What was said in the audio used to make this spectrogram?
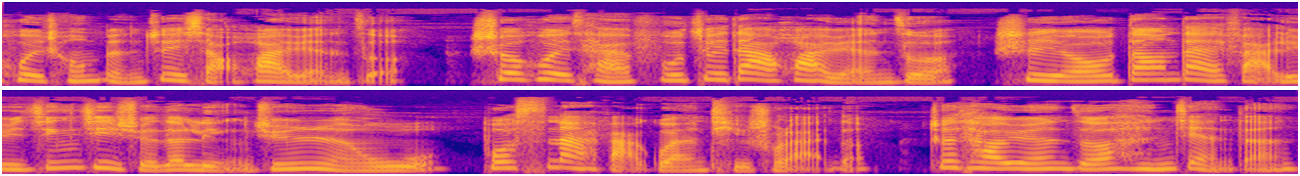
会成本最小化原则。社会财富最大化原则是由当代法律经济学的领军人物波斯纳法官提出来的。这条原则很简单，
